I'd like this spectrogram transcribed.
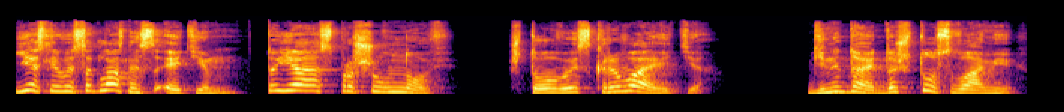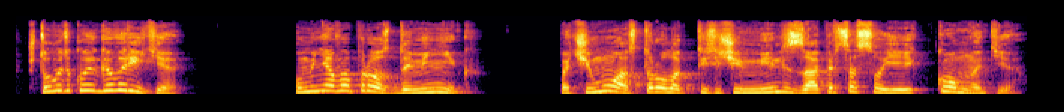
Если вы согласны с этим, то я спрошу вновь, что вы скрываете? Генедай, да что с вами? Что вы такое говорите? У меня вопрос, Доминик. Почему астролог тысячи миль заперся в своей комнате?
